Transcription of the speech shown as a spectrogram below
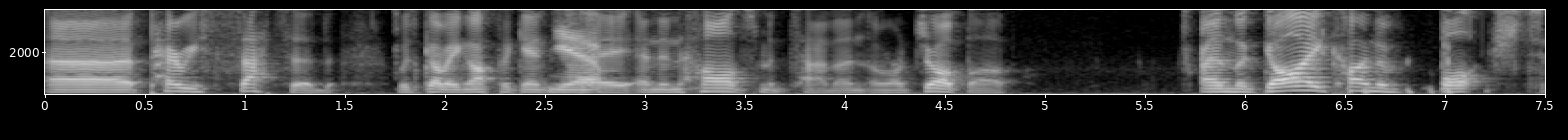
uh, Perry Saturn was going up against Yeah. a, an enhancement talent or a jobber, and the guy kind of botched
